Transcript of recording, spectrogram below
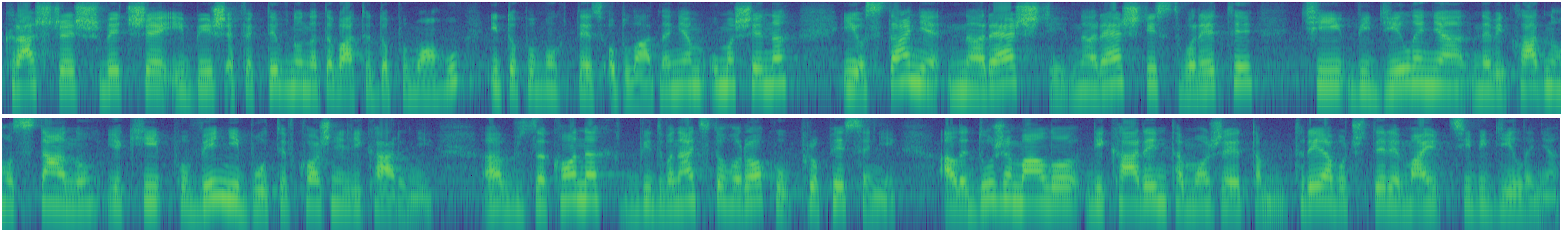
краще, швидше і більш ефективно надавати допомогу і допомогти з обладнанням у машинах. І останнє, нарешті, нарешті створити ті відділення невідкладного стану, які повинні бути в кожній лікарні. В законах від 12-го року прописані, але дуже мало лікарень, там може там три або чотири мають ці відділення.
